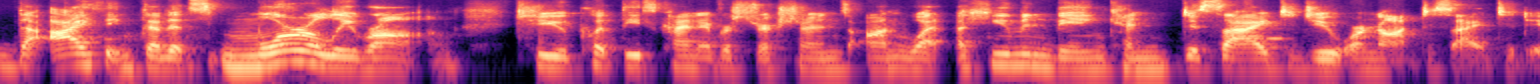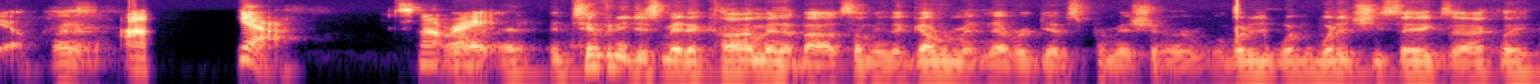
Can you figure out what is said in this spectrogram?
the I think that it's morally wrong to put these kind of restrictions on what a human being can decide to do or not decide to do. Um, yeah, it's not right. Uh, and Tiffany just made a comment about something the government never gives permission, or what did what, what did she say exactly?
